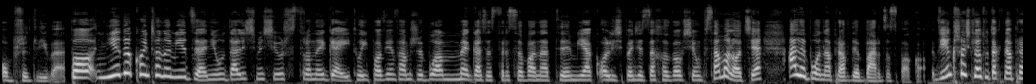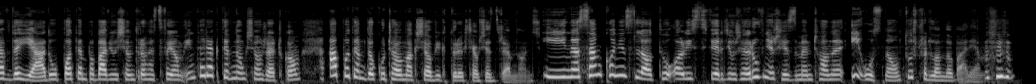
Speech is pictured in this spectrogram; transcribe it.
obrzydliwe. Po niedokończonym jedzeniu udaliśmy się już w stronę gate'u i powiem Wam, że byłam mega zestresowana tym, jak Oliś będzie zachowywał się w samolocie, ale było naprawdę bardzo spoko. Większość lotu tak naprawdę jadł, potem pobawił się trochę swoją interaktywną książeczką, a potem dokuczał Maksiowi, który chciał się zdrzemnąć. I na sam koniec lotu Oli stwierdził, że również jest zmęczony i usnął tuż przed lądowaniem.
